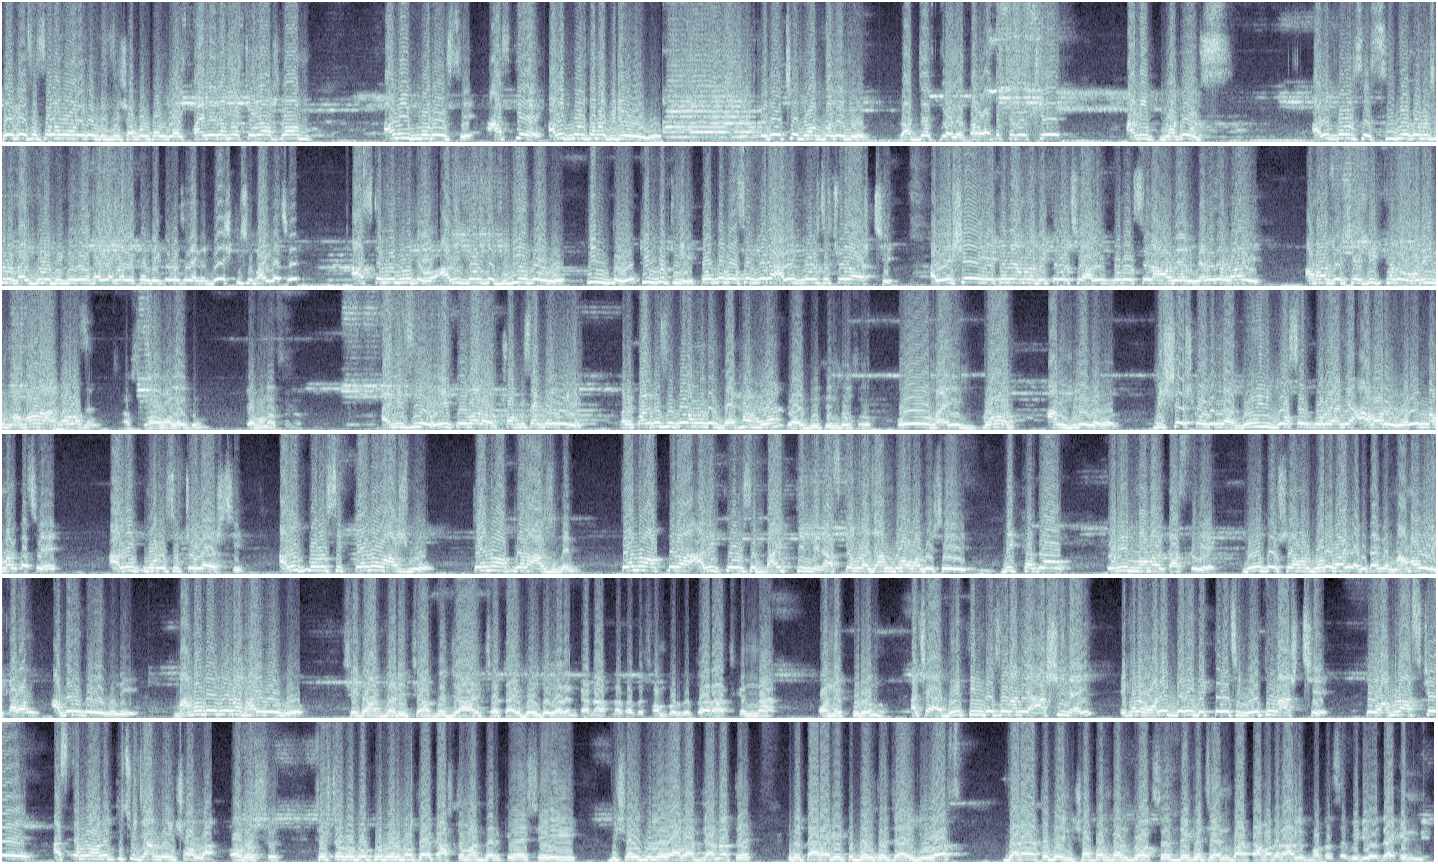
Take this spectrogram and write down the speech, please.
ঠিক আছে আমরা চলে আসলাম আলিফ আজকে ভিডিও এটা হচ্ছে তার হচ্ছে আলিফ আলিফ বিক্রি করে থাকে। আমরা এখানে দেখতে পাচ্ছি বেশ কিছু বাইক আছে। আজকে আমরা মূলত আলিফ ভিডিও করব। কিন্তু কিন্তু কি, কত বছর পরে আলিফ মোটরসে চলে আসছি। আর এসে এখানে আমরা দেখতে পাচ্ছি আলিফ মোটরসের আমাদের ম্যানেজার ভাই আমাদের সেই বিখ্যাত হরিণ মামা কেমন আছেন? আসসালামু আলাইকুম। কেমন আছেন আপনি? আই মিস ইউ ঈদ মোবারক সব কিছু একবার বলি। মানে কয় বছর পর আমাদের দেখা ভাইয়া? প্রায় দুই তিন বছর। ও মাই গড আনবিলিভেবল বিশ্বাস করবেন না দুই বছর পরে আমি আবার হরিণ মামার কাছে আলিফ মোটরসে চলে আসছি। আলিফ মোটরসে কেন আসব? কেন আপনারা আসবেন? কেন আপনারা আলিফ মোটরসে বাইক কিনলেন? আজকে আমরা জানব আমাদের সেই বিখ্যাত হরিণ মামার কাছ থেকে। মূলত সে আমার বড় ভাই আমি তাকে মামা বলি কারণ আদর করে বলি। মামা বলব না ভাই বলব? সেটা আপনার ইচ্ছা আপনি যা ইচ্ছা তাই বলতে পারেন কারণ আপনার সাথে সম্পর্ক তো আর আজকের না অনেক পুরনো। আচ্ছা দুই তিন বছর আমি আসি নাই এখানে অনেক গাড়ি দেখতে পাচ্ছি নতুন আসছে। তো আমরা আজকে আজকে আমরা অনেক কিছু জানব ইনশাল্লাহ অবশ্যই। চেষ্টা করব পূর্বের মতো কাস্টমারদেরকে সেই বিষয়গুলো আবার জানাতে কিন্তু তার আগে একটু বলতে চাই ভিউয়ার্স যারা এতদিন স্বপন খান ব্লগস দেখেছেন বাট আমাদের আলিফ মোটরস ভিডিও দেখেননি,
